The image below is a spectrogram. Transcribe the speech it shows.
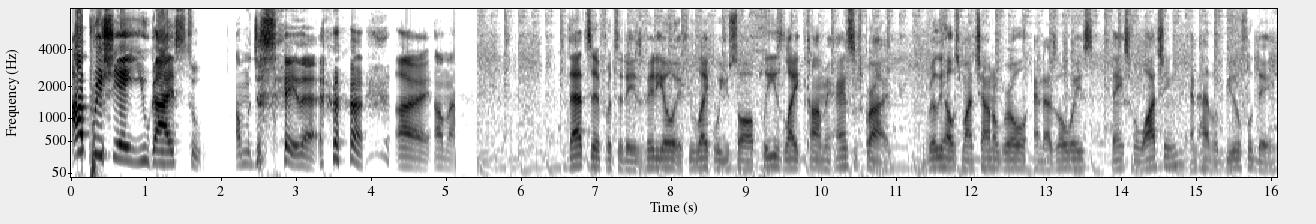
I appreciate you guys too. I'm gonna just say that. Alright, I'm out. That's it for today's video. If you like what you saw, please like, comment, and subscribe. It really helps my channel grow. And as always, thanks for watching and have a beautiful day.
